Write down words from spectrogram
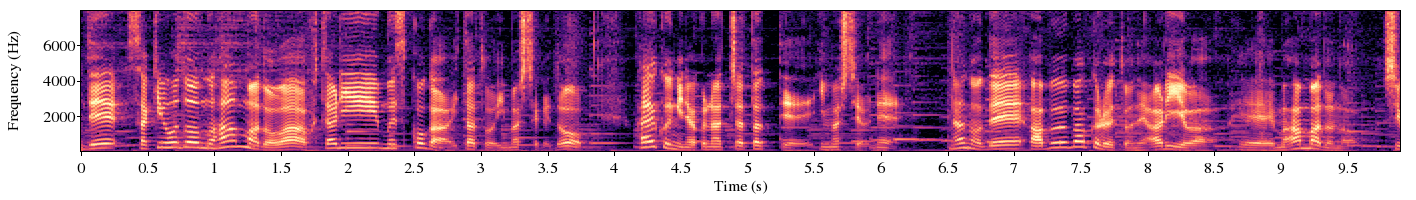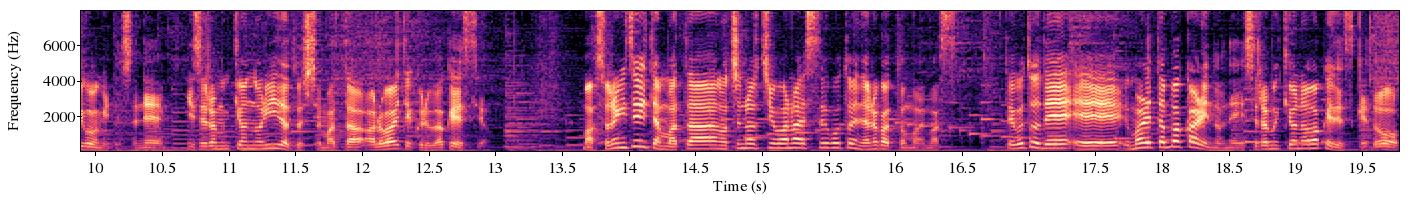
で先ほどムハンマドは2人息子がいたと言いましたけど早くに亡くなっちゃったって言いましたよね。なのでアブーバクルとねアリーは、えー、ムハンマドの死後にですねイスラム教のリーダーとしてまた現れてくるわけですよ。まあそれについてはまた後々お話しすることになるかと思います。ということで、えー、生まれたばかりのねイスラム教なわけですけど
